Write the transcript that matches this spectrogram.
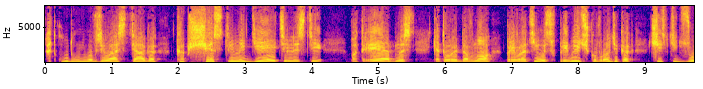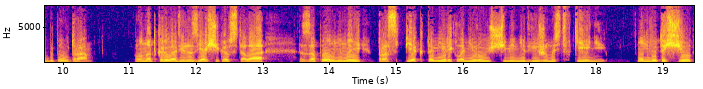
Откуда у него взялась тяга к общественной деятельности – потребность, которая давно превратилась в привычку вроде как чистить зубы по утрам. Он открыл один из ящиков стола, заполненный проспектами, рекламирующими недвижимость в Кении. Он вытащил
